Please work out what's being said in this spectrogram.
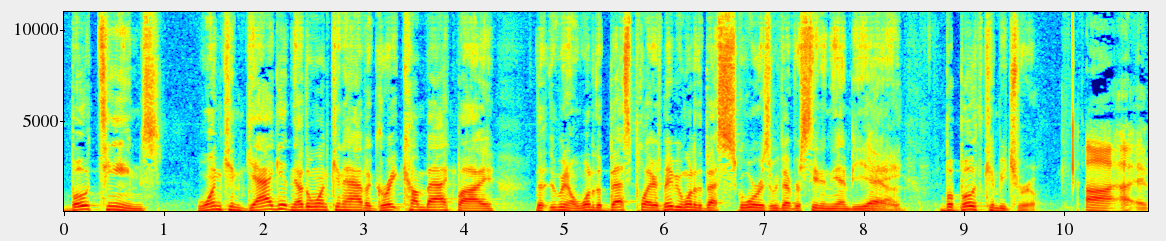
Both teams, one can gag it, and the other one can have a great comeback by the, you know one of the best players, maybe one of the best scorers we've ever seen in the NBA. Yeah. But both can be true. Uh,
